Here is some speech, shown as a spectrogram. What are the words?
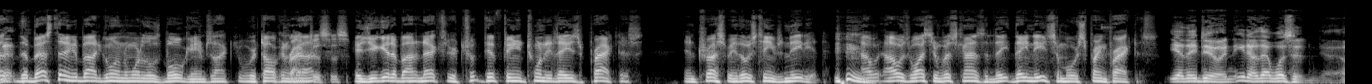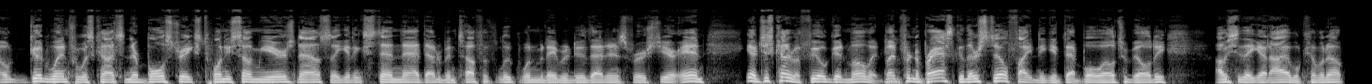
be- that- the best thing about going to one of those bowl games like we're talking Practices. about is you get about an extra tw- 15, 20 days of practice. And trust me, those teams need it. I was watching Wisconsin. They, they need some more spring practice. Yeah, they do. And, you know, that was a, a good win for Wisconsin. Their bowl streak's 20 some years now, so they can extend that. That would have been tough if Luke wouldn't been able to do that in his first year. And, you know, just kind of a feel good moment. But for Nebraska, they're still fighting to get that bowl eligibility. Obviously, they got Iowa coming up.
